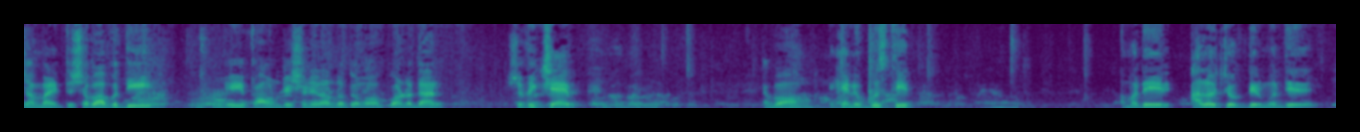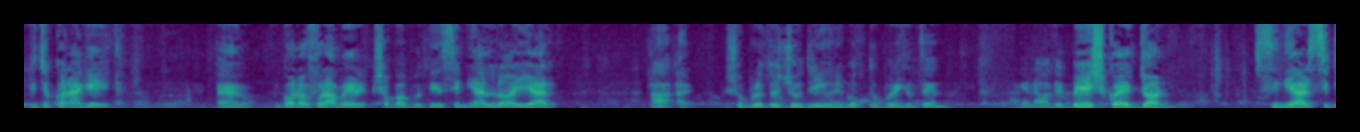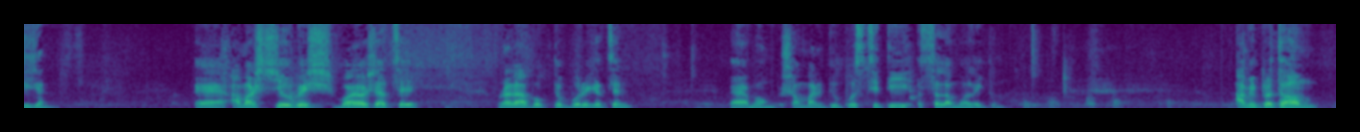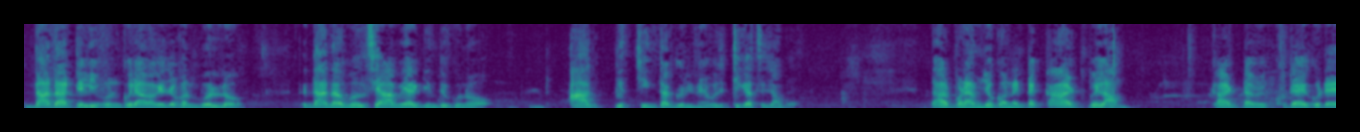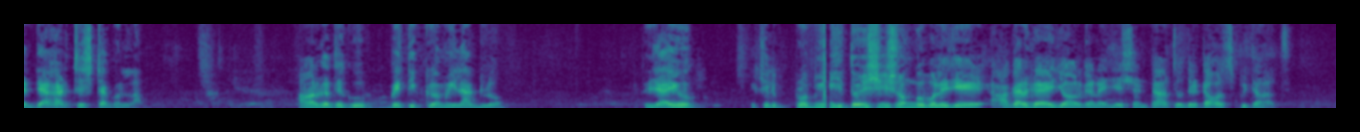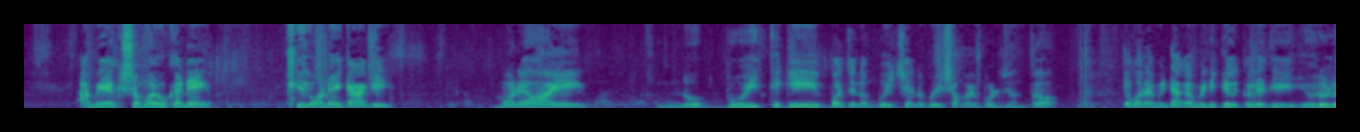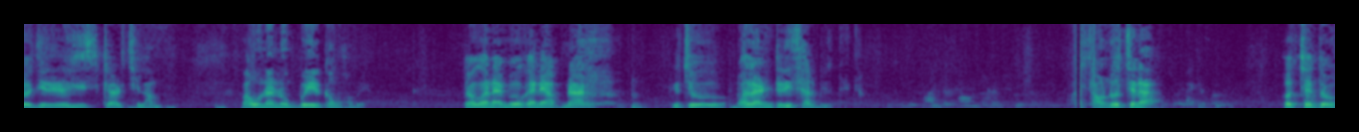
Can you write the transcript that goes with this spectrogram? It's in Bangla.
সম্মানিত সভাপতি, এই ফাউন্ডেশনের অন্যতম কর্ণধার শফিক সাহেব এবং এখানে উপস্থিত আমাদের আলোচকদের মধ্যে কিছুক্ষণ আগে গণফোরামের সভাপতি, সিনিয়র লয়ার সুব্রত চৌধুরী উনি বক্তব্য রেখেছেন। এখানে আমাদের বেশ কয়েকজন সিনিয়র সিটিজেন। আমার চেয়েও বেশ বয়স আছে। ওনারা বক্তব্য রেখেছেন এবং সম্মানিত উপস্থিতি। আসসালামু আলাইকুম। আমি প্রথম দাদা টেলিফোন করে আমাকে যখন বলল দাদা বলছে, আমি আর কিন্তু কোনো আগ চিন্তা করি না। বলছি, ঠিক আছে, যাব। তারপর আমি যখন একটা কার্ড পেলাম, কার্ডটা আমি খুঁটায় খুঁটায় দেখার চেষ্টা করলাম। আমার কাছে খুব ব্যতিক্রমী লাগল। যাই হোক অ্যাকচুয়ালি প্রবীণ হিতৈষী সংঘ বলে যে আগারগাঁয়ে যে অর্গানাইজেশনটা আছে, ওদের একটা হসপিটাল আছে। আমি এক সময় ওখানে অনেক আগে, মনে হয় নব্বই থেকে পঁচানব্বই, ছিয়ানব্বই সময় পর্যন্ত, তখন আমি ঢাকা মেডিকেল কলেজে ইউরোলজির রেজিস্ট্রার ছিলাম, বা উনানব্বই এরকম হবে। তখন আমি ওখানে আপনার কিছু ভলান্টারি সার্ভিস দিতাম সাউন্ড হচ্ছে না? হচ্ছে তো?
